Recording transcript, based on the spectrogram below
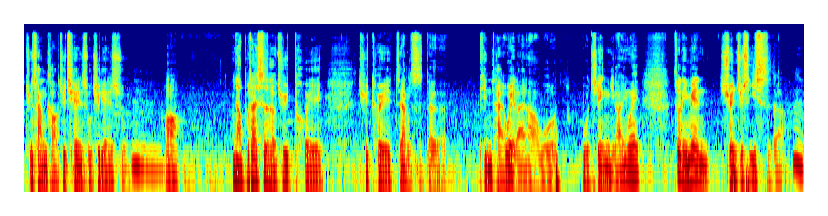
去参考、去签署、去联署，嗯，哦，那不太适合去推、去推这样子的平台未来啊，我我建议啦，因为这里面选举是一时的，嗯，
